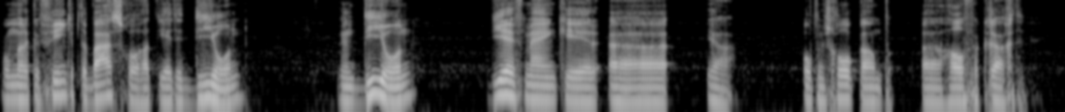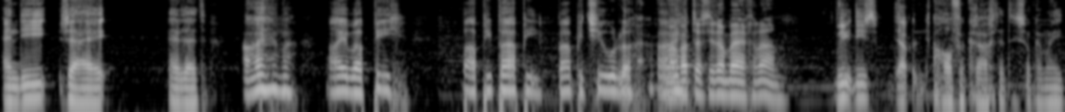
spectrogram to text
omdat ik een vriendje op de basisschool had, die heette Dion. En Dion, die heeft mij een keer eh, ja, op een schoolkamp eh, half verkracht. En die zei, dat, Aiba, aiba, pi, papi, papi, papi, chulo. Maar wat heeft hij dan bij je gedaan? Die, die is ja, half verkracht, het is ook helemaal niet.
